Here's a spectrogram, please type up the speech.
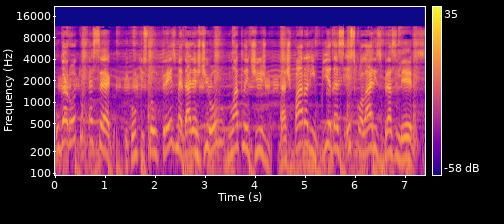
O garoto é cego e conquistou três medalhas de ouro no atletismo das Paralimpíadas Escolares Brasileiras,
